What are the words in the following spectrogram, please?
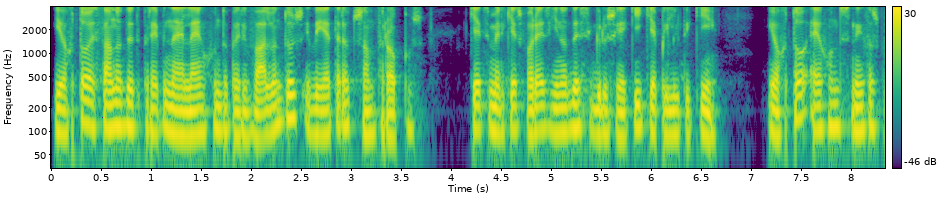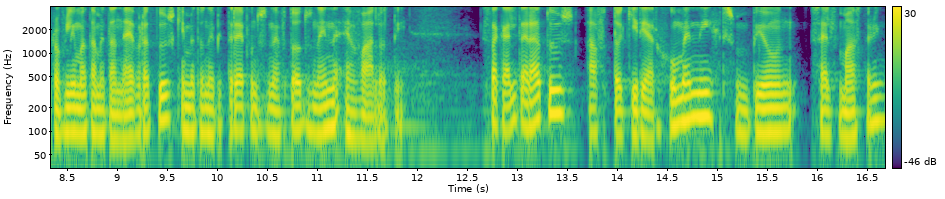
Οι 8 αισθάνονται ότι πρέπει να ελέγχουν το περιβάλλον τους, ιδιαίτερα τους ανθρώπους. Και έτσι μερικές φορές γίνονται συγκρουσιακοί και απειλητικοί. Οι 8 έχουν συνήθως προβλήματα με τα νεύρα τους και με τον επιτρέπουν στον εαυτό τους να είναι ευάλωτοι. Στα καλύτερά τους, αυτοκυριαρχούμενοι χρησιμοποιούν self-mastering,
